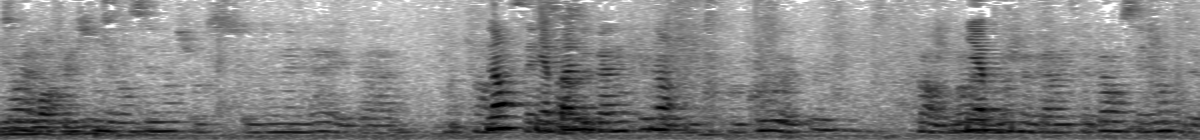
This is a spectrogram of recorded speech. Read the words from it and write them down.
du mouvement féministe. des enseignants sur ce domaine-là est pas. non, il n'y a pas. Pas non plus. Non. Beaucoup, euh... enfin, moi, a... moi, je me permettrais pas enseignante de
